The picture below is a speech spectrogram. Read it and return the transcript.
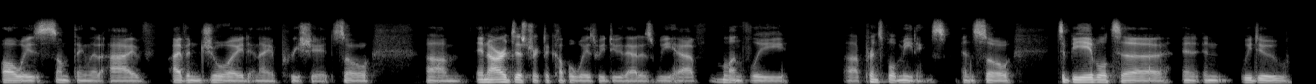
always something that i've i've enjoyed and i appreciate. So um, in our district a couple ways we do that is we have monthly uh, principal meetings. And so to be able to and, and we do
